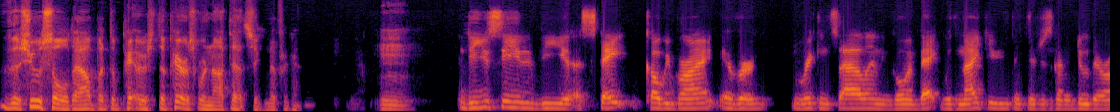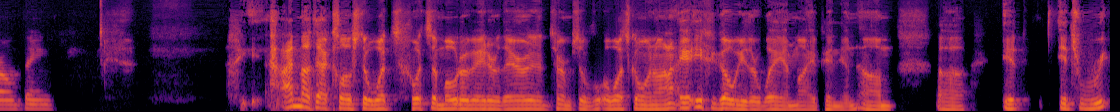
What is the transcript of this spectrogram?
the shoe sold out, but the pairs the pairs were not that significant. Mm. Do you see the estate Kobe Bryant ever reconciling and going back with Nike? You think they're just going to do their own thing? I'm not that close to what's what's a motivator there in terms of what's going on. It, it could go either way, in my opinion. Um, uh, it it's re-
